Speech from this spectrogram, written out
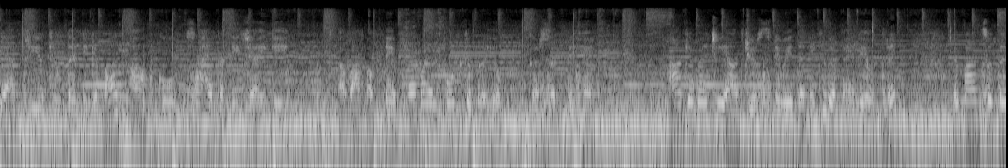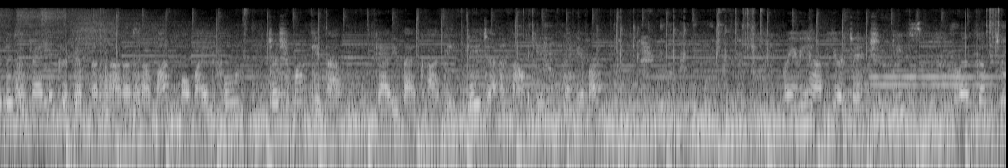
यात्रियों के उतरने के बाद आपको सहायता दी जाएगी। अब आप अपने मोबाइल फ़ोन का प्रयोग कर सकते हैं। आगे बैठे यात्रियों से निवेदन है कि वे पहले उतरे। विमान से उतरने से पहले कृपया अपना सारा सामान मोबाइल फ़ोन चश्मा किताब कैरी बैग आदि ले जाना ना भूलें धन्यवाद। May we have your attention, please? Welcome to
